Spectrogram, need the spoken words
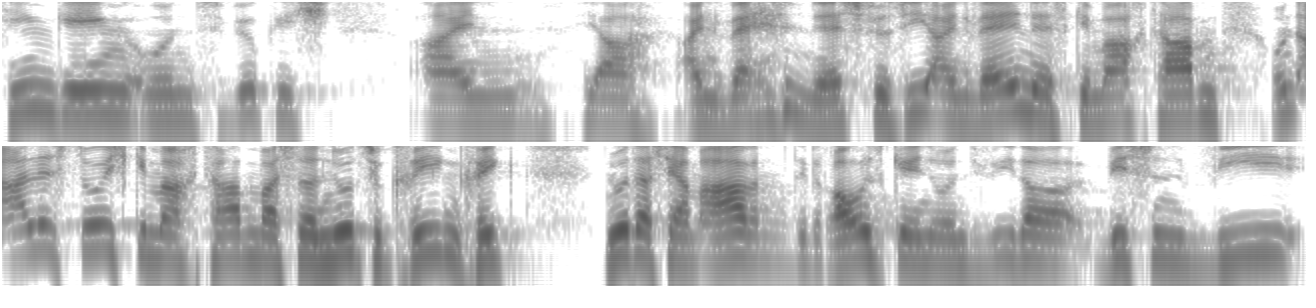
hingingen und wirklich ein, ja, ein Wellness, für sie ein Wellness gemacht haben und alles durchgemacht haben, was er nur zu kriegen kriegt, nur dass sie am Abend rausgehen und wieder wissen, wie,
